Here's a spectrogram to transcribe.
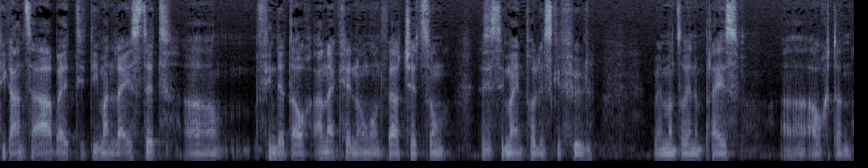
die ganze Arbeit, die man leistet, äh, findet auch Anerkennung und Wertschätzung. Das ist immer ein tolles Gefühl, wenn man so einen Preis äh, auch dann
